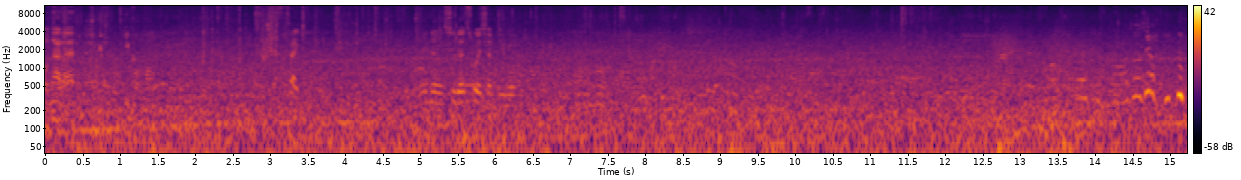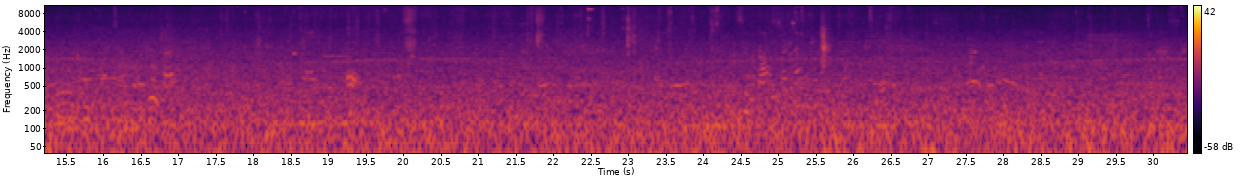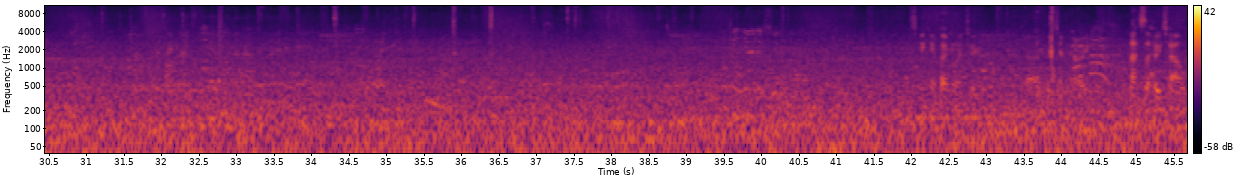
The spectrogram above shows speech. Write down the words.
On a know, so that's why some people home and I to uh, Tim Curry. That's the hotel.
